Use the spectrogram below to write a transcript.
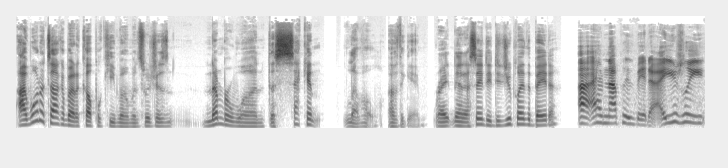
I want to talk about a couple key moments, which is number one, the second level of the game, right? Now, Sandy, did you play the beta? Uh, I have not played beta. I usually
